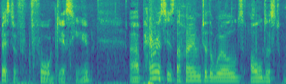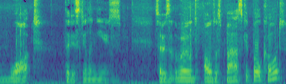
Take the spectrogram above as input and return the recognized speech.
best of four guess here. Uh, Paris is the home to the world's oldest what that is still in use. So is it the world's oldest basketball court,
